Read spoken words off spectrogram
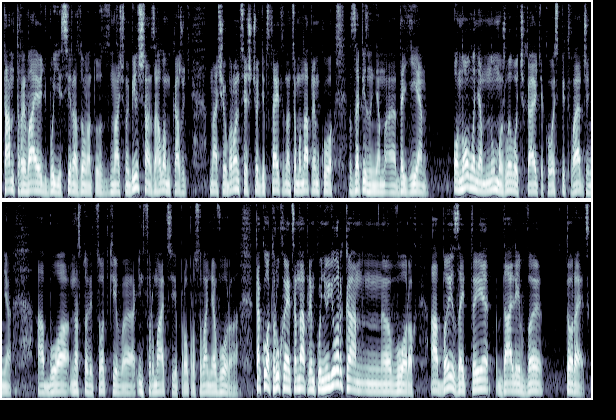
там тривають бої. Сіра зона тут значно більша. Загалом кажуть наші оборонці, що Діпстейт на цьому напрямку з запізненням е, дає оновлення. Ну можливо, чекають якогось підтвердження або на 100% е, інформації про просування ворога. Так от рухається в напрямку Нью-Йорка ворог, аби зайти далі в. Торецьк.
